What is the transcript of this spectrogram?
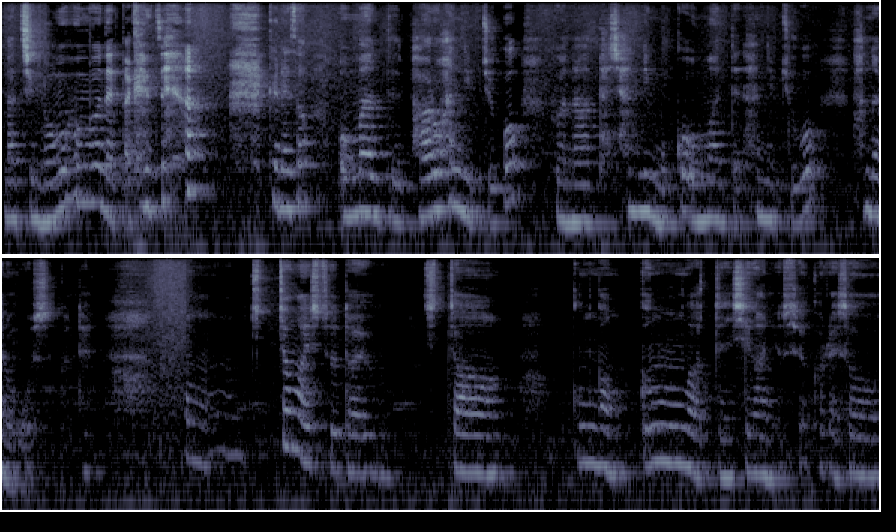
나 지금 너무 흥분했다, 그치? 그래서 엄마한테 바로 한 입 주고 그거나 다시 한 입 먹고 엄마한테 한 입 주고 하나를 먹었어 근데 음, 진짜 맛있어 다이브 진짜 꿈과, 꿈 같은 시간이었어요. 그래서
